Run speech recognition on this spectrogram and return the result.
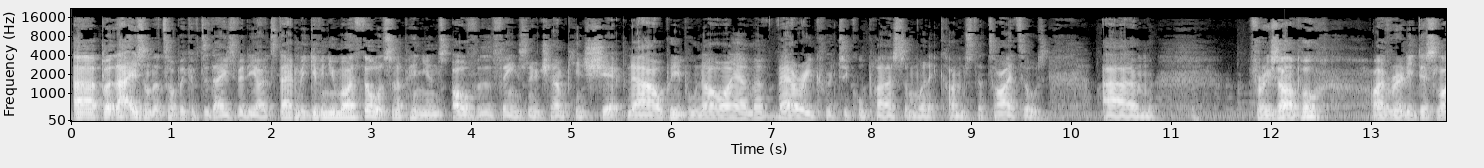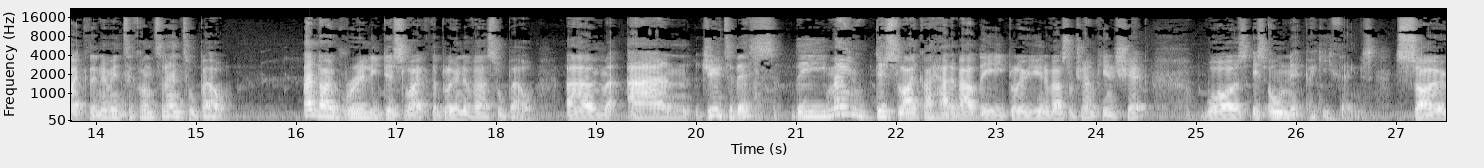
Uh, but that isn't the topic of today's video. Today I'm going to be giving you my thoughts and opinions of The Fiend's new championship. Now, people know I am a very critical person when it comes to titles. Um, for example, I really dislike the new Intercontinental belt. And I really dislike the Blue Universal belt. Um, and due to this, the main dislike I had about the Blue Universal Championship was it's all nitpicky things. So,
